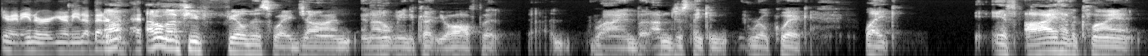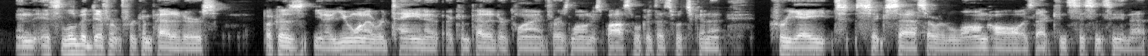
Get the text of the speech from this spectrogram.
You know what I mean? Or, you know what I mean? A better I, I don't know if you feel this way, Jon, and I don't mean to cut you off, but uh, Ryan, but I'm just thinking real quick. Like, if I have a client, and it's a little bit different for competitors, because you know you want to retain a, a competitor client for as long as possible because that's what's going to create success over the long haul is that consistency and that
